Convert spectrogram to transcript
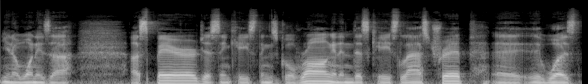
You know, one is a a spare just in case things go wrong. And in this case, last trip, uh, it was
